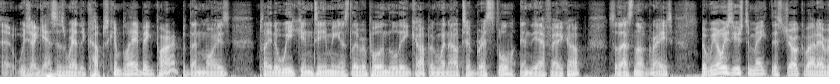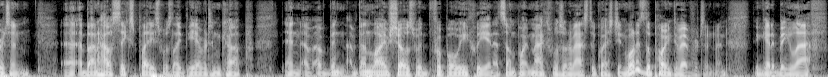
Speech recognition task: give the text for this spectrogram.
uh, which I guess is where the cups can play a big part. But then Moyes played a weekend team against Liverpool in the League Cup and went out to Bristol in the FA Cup, so that's not great. But we always used to make this joke about Everton, uh, about how sixth place was like the Everton Cup and I've been I've done live shows with Football Weekly, and at some point Max will sort of ask the question, "What is the point of Everton?" and you get a big laugh.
